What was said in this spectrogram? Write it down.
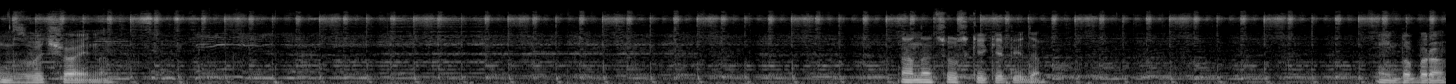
Звичайно. А на цю скільки піде? Добре.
